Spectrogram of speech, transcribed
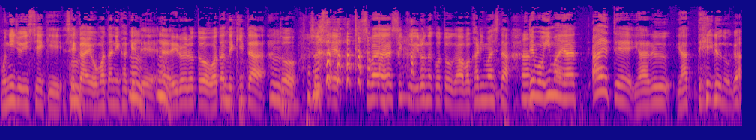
もう21世紀世界を股にかけて、うん。えーいろいろと渡ってきたうん。と、そして素晴らしくいろんなことが分かりました、うん。でも今やあえてやるやっているのが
